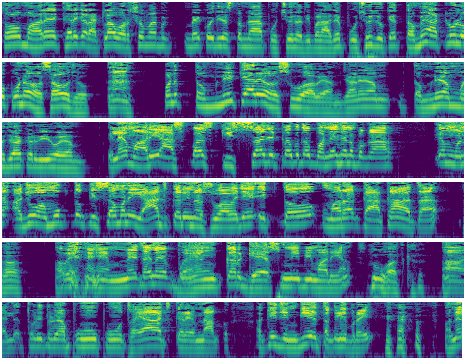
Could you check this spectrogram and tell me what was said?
તો મારે ખરેખર આટલા વર્ષોમાં મેં- મેં કોઈ દિવસ તમને આ પૂછ્યું નથી પણ આજે પૂછ્યું છું કે તમે આટલું લોકોને હસાવો છો. હા. પણ તમને ક્યારે હસવું આવે આમ? જાણે આમ તમને આમ મજા કરવી હોય આમ. એટલે મારી આસપાસ કિસ્સા જ એટલા બધા બને છે ને બકા કે મને હજુ અમુક તો કિસ્સા મને યાદ કરીને શું આવે છે? એક તો મારા કાકા હતા. હવે એમને છે ને ભયંકર ગેસની બીમારી હા. શું વાત કરે? હા એટલે થોડી થોડી પૂ પૂ થયા જ કરે. એમને આખી જિંદગી એ તકલીફ રહી. અને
